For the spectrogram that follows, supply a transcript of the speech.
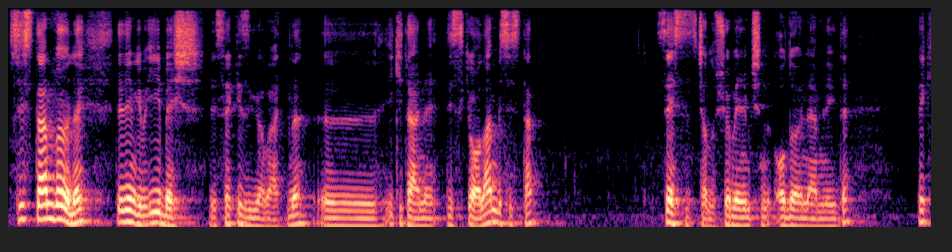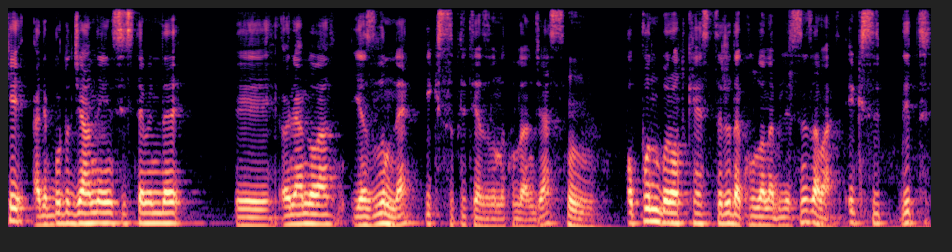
sistem böyle. Dediğim gibi i5 8 GB'lı iki tane diski olan bir sistem. Sessiz çalışıyor. Benim için o da önemliydi. Peki hani burada canlı yayın sisteminde e, önemli olan yazılım ne? X-Split yazılımını kullanacağız. Open Broadcaster'ı da kullanabilirsiniz ama X-Split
